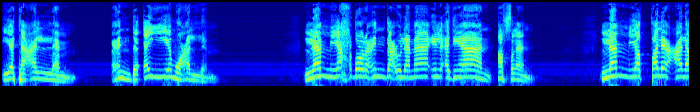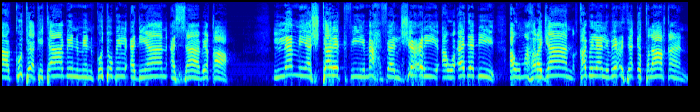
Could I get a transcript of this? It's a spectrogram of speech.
يتعلم عند أي معلم. لم يحضر عند علماء الأديان أصلا. لم يطلع على كتاب من كتب الأديان السابقة. لم يشترك في محفل شعري أو أدبي أو مهرجان قبل البعثه اطلاقا.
